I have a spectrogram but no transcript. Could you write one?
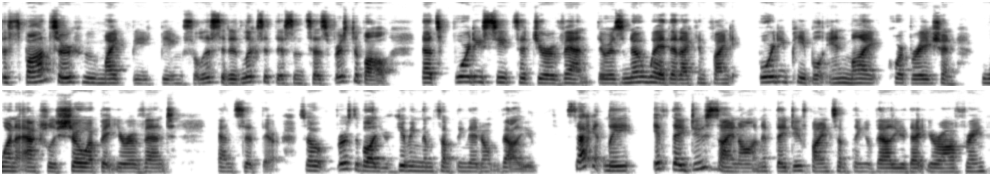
the sponsor who might be being solicited looks at this and says, first of all, that's 40 seats at your event. There is no way that I can find 40 people in my corporation who want to actually show up at your event and sit there. So, first of all, you're giving them something they don't value. Secondly, if they do sign on, if they do find something of value that you're offering,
